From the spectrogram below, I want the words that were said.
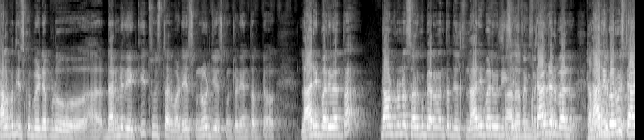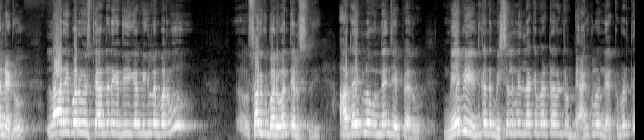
కలప తీసుకుపోయేటప్పుడు దాని మీద ఎక్కి చూస్తారు. వాడు వేసుకుని నోట్ చేసుకుంటాడు ఎంత లారీ బరువు ఎంత దాంట్లో ఉన్న సరుకు బరువు ఎంత తెలుసు? లారీ బరువు స్టాండర్డ్ బరువు. లారీ బరువు స్టాండర్డ్ లారీ బరువు స్టాండర్డ్గా దిగా మిగిలిన బరువు సరుకు బరువు అని తెలుస్తుంది. ఆ టైప్లో ఉందని చెప్పారు. మేబీ ఎందుకంటే మిషన్ల మీద లెక్క పెట్టాలంటే బ్యాంకులో లెక్క పెడితే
